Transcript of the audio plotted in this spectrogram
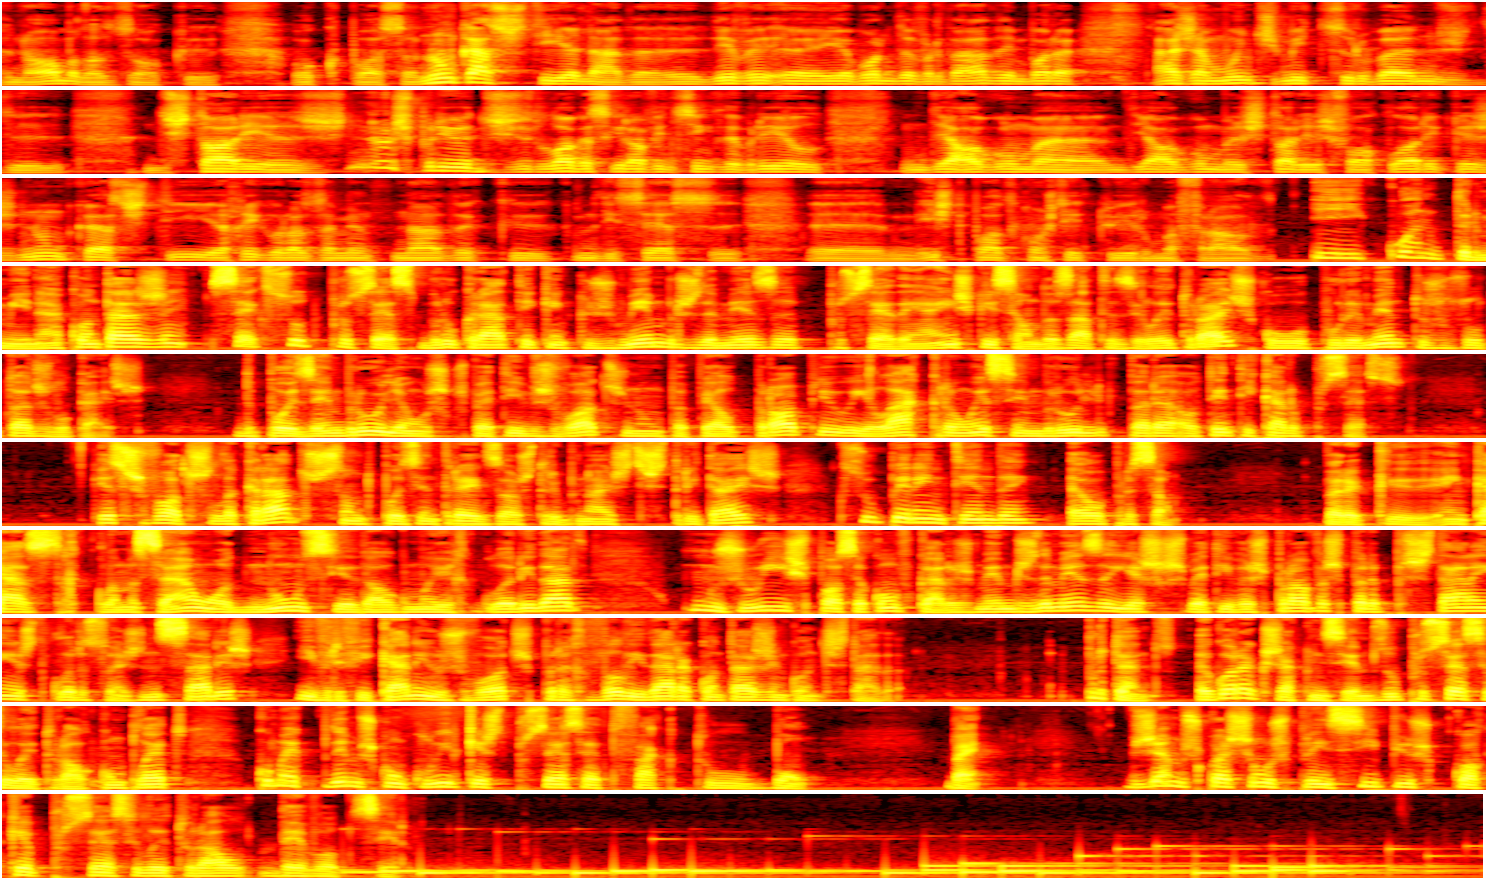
anómalas ou que, ou que possam. Nunca assisti a nada. Devo, em abono da verdade, embora haja muitos mitos urbanos de, de histórias nos períodos logo a seguir ao 25 de Abril, de, alguma, de algumas histórias folclóricas, nunca assisti a rigorosamente nada que, que me dissesse uh, isto pode constituir uma fraude. E quando termina a contagem, segue-se outro processo burocrático em que os membros da mesa procedem à inscrição das atas eleitorais com o apuramento dos resultados locais. Depois embrulham os respectivos votos num papel próprio e lacram esse embrulho para autenticar o processo. Esses votos lacrados são depois entregues aos tribunais distritais que superintendem a operação, para que, em caso de reclamação ou denúncia de alguma irregularidade, um juiz possa convocar os membros da mesa e as respectivas provas para prestarem as declarações necessárias e verificarem os votos para revalidar a contagem contestada. Portanto, agora que já conhecemos o processo eleitoral completo, como é que podemos concluir que este processo é de facto bom? Bem, Vejamos quais são os princípios que qualquer processo eleitoral deve obedecer.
